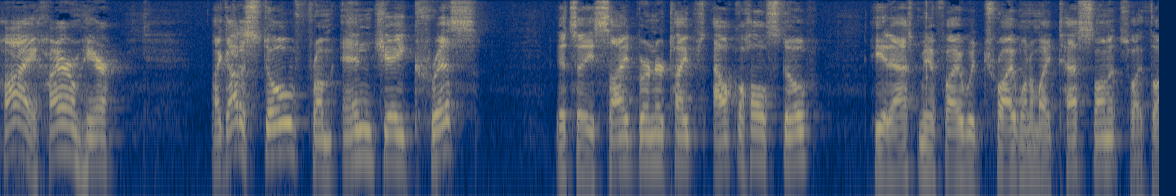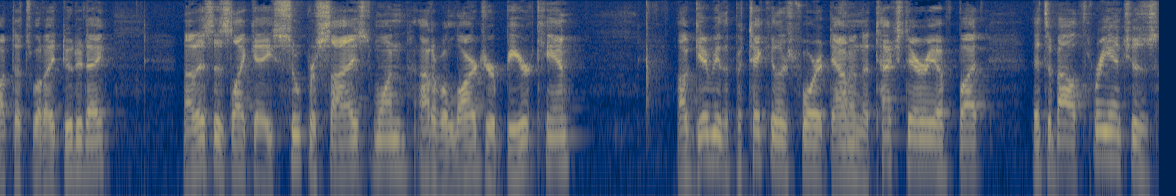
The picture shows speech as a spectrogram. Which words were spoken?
Hi, Hiram here. I got a stove from NJ Chris. It's a side burner type alcohol stove. He had asked me if I would try one of my tests on it, so I thought that's what I'd do today. Now this is like a supersized one out of a larger beer can. I'll give you the particulars for it down in the text area, but it's about three inches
